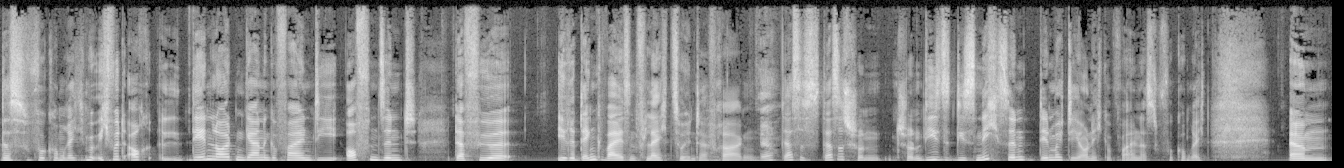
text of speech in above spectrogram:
das ist vollkommen recht. Ich würde auch den Leuten gerne gefallen, die offen sind dafür, ihre Denkweisen vielleicht zu hinterfragen. Ja. Das ist, das ist schon, schon. Die, die es nicht sind, denen möchte ich auch nicht gefallen. Hast du vollkommen recht. Ähm,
